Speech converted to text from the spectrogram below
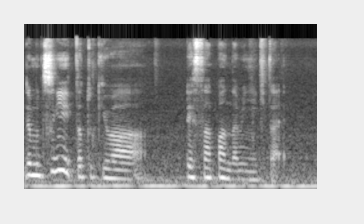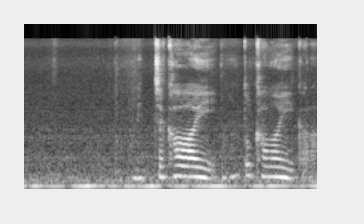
でも次行った時はレッサーパンダ見に行きたい。めっちゃ可愛い。ほんと可愛いから。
